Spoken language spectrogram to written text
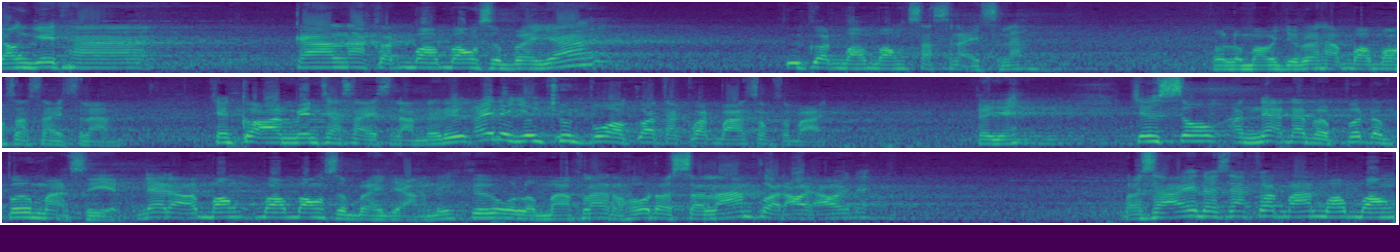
ចង់និយាយថាកាលណាគាត់បោះបង់សម្រាប់យ៉ាងគឺគាត់បោះបង់សាសនាអ៊ីស្លាមអ៊ូលម៉ាយល់ថាបោះបង់សាសនាអ៊ីស្លាមចឹងក៏អត់មានសាសនាអ៊ីស្លាមរឿងអីដែលយើងជូនពរគាត់ថាគាត់បានសុខសប្បាយ ឃើញទេចឹងសូមអ្នកដែលប្រព្រឹត្តអំពើម៉ាក់សៀតអ្នកដែលបង់បោះបង់សម្រាប់យ៉ាងនេះគឺអ៊ូលម៉ាខ្លះរហូតដល់សាឡាមគាត់ឲ្យឲ្យដែរដោយសារអីដោយសារគាត់បានបោះបង់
